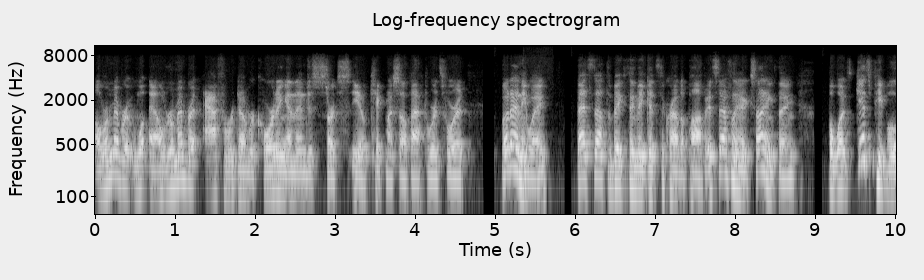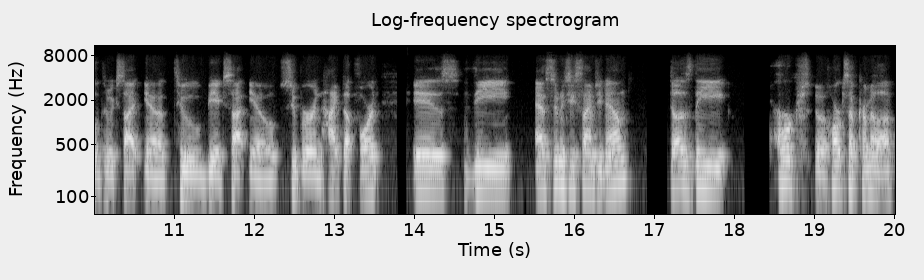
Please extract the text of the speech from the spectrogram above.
I'll remember it. I'll remember it after we're done recording, and then just start you know kick myself afterwards for it. But anyway, that's not the big thing that gets the crowd to pop. It's definitely an exciting thing. But what gets people to excite, you know, to be excited, you know, super and hyped up for it, is the as soon as he slams you down, does the horks, uh, horks up Carmilla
